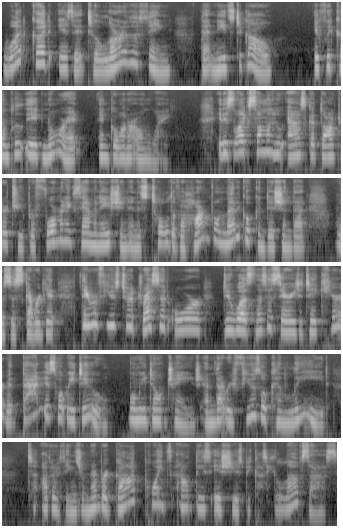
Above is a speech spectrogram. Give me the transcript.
what good is it to learn the thing that needs to go if we completely ignore it and go on our own way? It is like someone who asks a doctor to perform an examination and is told of a harmful medical condition that was discovered, yet they refuse to address it or do what's necessary to take care of it. That is what we do when we don't change, and that refusal can lead to other things. Remember, God points out these issues because He loves us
